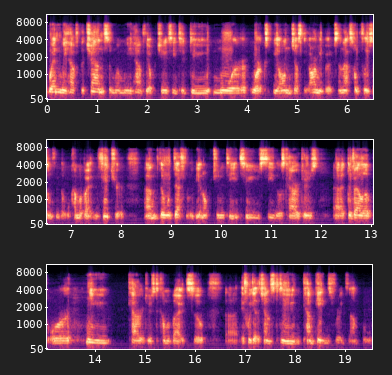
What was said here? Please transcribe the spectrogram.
when we have the chance and when we have the opportunity to do more works beyond just the army books, and that's hopefully something that will come about in the future, um, there will definitely be an opportunity to see those characters uh, develop new characters to come about. So, uh, if we get the chance to do campaigns, for example,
